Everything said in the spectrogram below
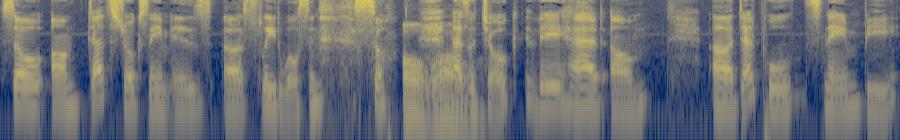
So um Deathstroke's name is uh Slade Wilson. so Oh wow! as a joke, they had um uh Deadpool's name be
